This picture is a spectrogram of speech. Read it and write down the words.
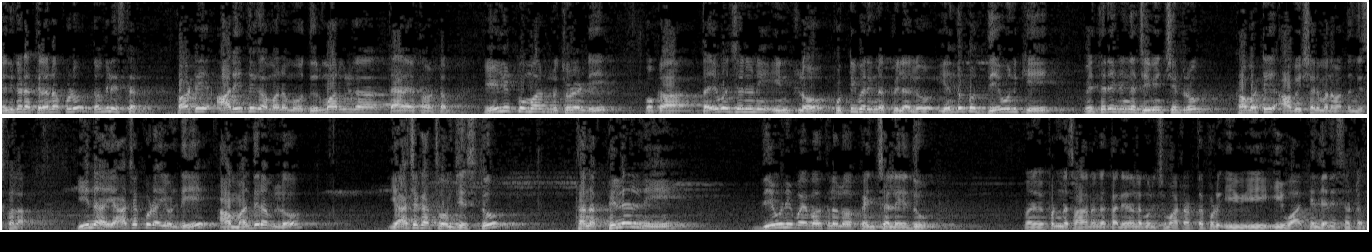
ఎందుకంటే తెలియనప్పుడు దొంగిలిస్తారు. కాబట్టి ఆ రీతిగా మనము దుర్మార్గులుగా తయారవుతా ఉంటాం. ఏలి కుమారులు చూడండి. ఒక దైవజనుని ఇంట్లో పుట్టి పెరిగిన పిల్లలు ఎందుకు దేవునికి వ్యతిరేకంగా జీవించిండ్రు కాబట్టి ఆ విషయాన్ని మనం అర్థం చేసుకోవాలా? ఈయన యాజకుడు ఉండి ఆ మందిరంలో యాజకత్వం చేస్తూ తన పిల్లల్ని దేవుని భయభక్తులలో పెంచలేదు. మనం ఎప్పుడన్నా సాధారణంగా తల్లిదండ్రుల గురించి మాట్లాడేటప్పుడు ఈ ఈ ఈ వాక్యం జనిస్తుంటాం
